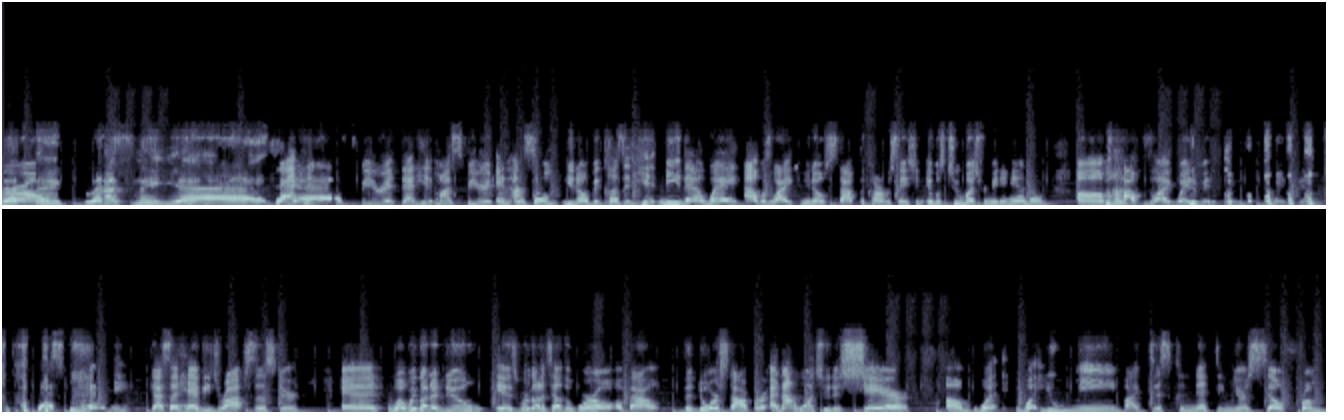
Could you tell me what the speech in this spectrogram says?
Girl, that bless me. Yes. That yes. hit my spirit. That hit my spirit. And, and so, you know, because it hit me that way, I was like, you know, stop the conversation. It was too much for me to handle. Um, I was like, wait a minute, wait a minute, wait a minute. That's too heavy. That's a heavy drop, sister. And what we're gonna do is we're gonna tell the world about the door stopper. And I want you to share um, what what you mean by disconnecting yourself from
